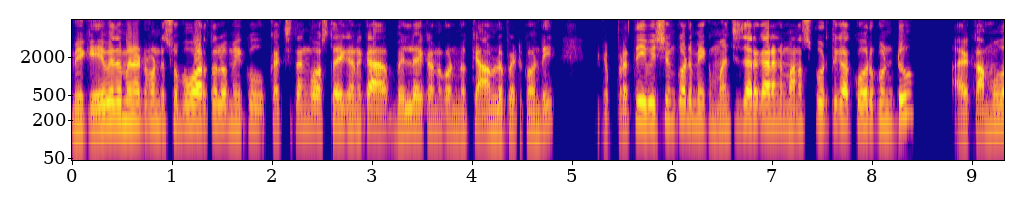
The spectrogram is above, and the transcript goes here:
మీకు ఏ విధమైనటువంటి శుభవార్తలు మీకు ఖచ్చితంగా వస్తాయి కనుక బెల్ ఐకాన్ కూడా నొక్కి ఆన్‌లో పెట్టుకోండి. ఇక ప్రతి విషయం కూడా మీకు మంచి జరగాలని మనస్ఫూర్తిగా కోరుకుంటూ ఆ యొక్క అమ్మవారిని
